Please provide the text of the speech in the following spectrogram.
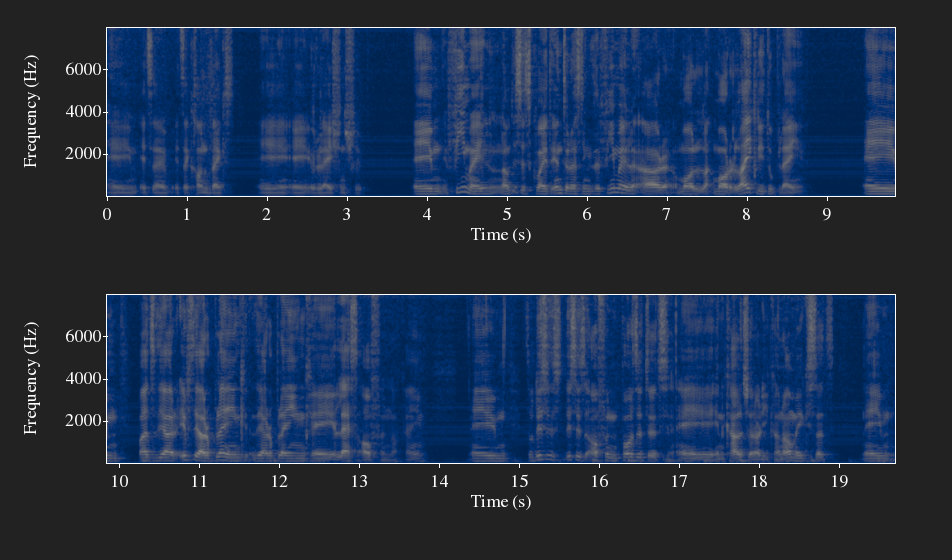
a it's a, it's a convex a, a relationship. Um, female, now this is quite interesting, the female are more, more likely to play, um, but they are, if they are playing, they are playing uh, less often, okay? Um, so this is, this is often posited uh, in cultural economics that um,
